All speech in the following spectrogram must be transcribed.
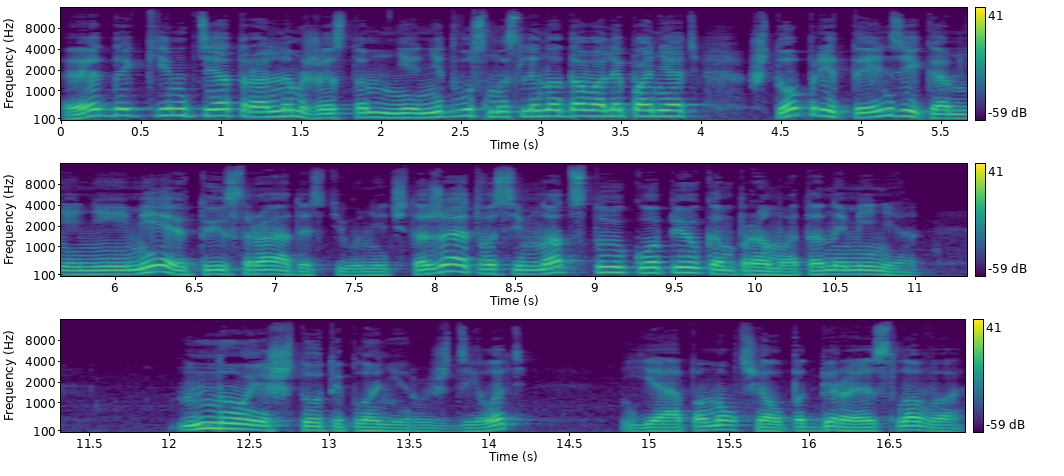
Эдаким театральным жестом мне недвусмысленно давали понять, что претензий ко мне не имеют и с радостью уничтожают восемнадцатую копию компромата на меня. «Ну и что ты планируешь делать?» Я помолчал, подбирая слова.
